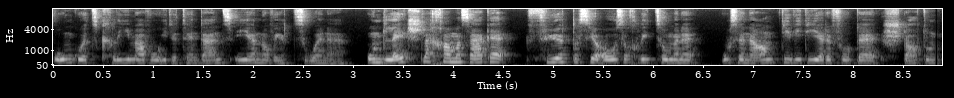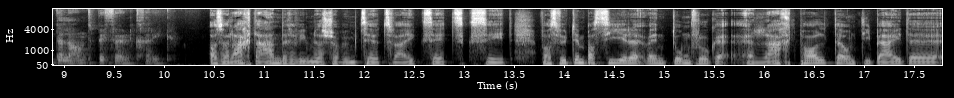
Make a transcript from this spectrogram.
ungutes Klima, das in der Tendenz eher noch wird zunehmen. Und letztlich kann man sagen, führt das ja auch so ein bisschen zu einem Auseinanderdividieren von der Stadt- und der Landbevölkerung. Also recht ähnlich, wie man das schon beim CO2-Gesetz sieht. Was würde denn passieren, wenn die Umfragen recht behalten und die beiden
